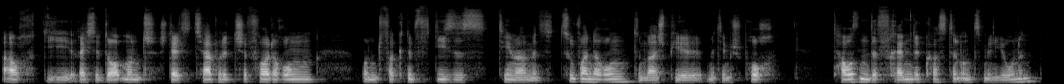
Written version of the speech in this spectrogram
auch die Rechte Dortmund stellt sozialpolitische Forderungen und verknüpft dieses Thema mit Zuwanderung, zum Beispiel mit dem Spruch, Tausende Fremde kosten uns Millionen.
